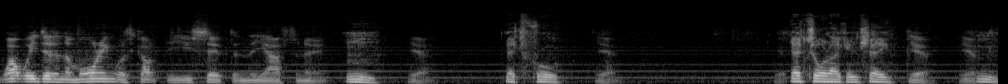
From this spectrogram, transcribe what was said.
what we did in the morning was got usurped in the afternoon. mm, Yeah, that's fraud. yeah, That's all I can say. yeah, yeah, Mm.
